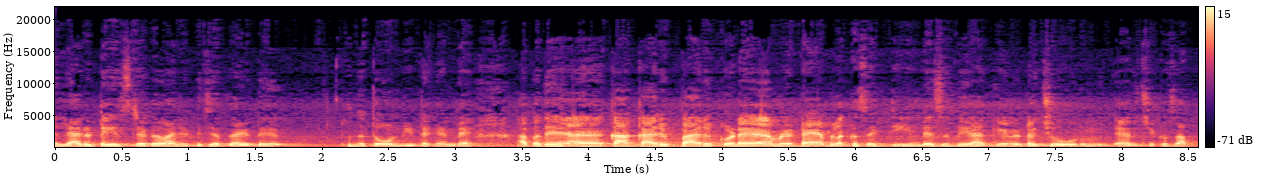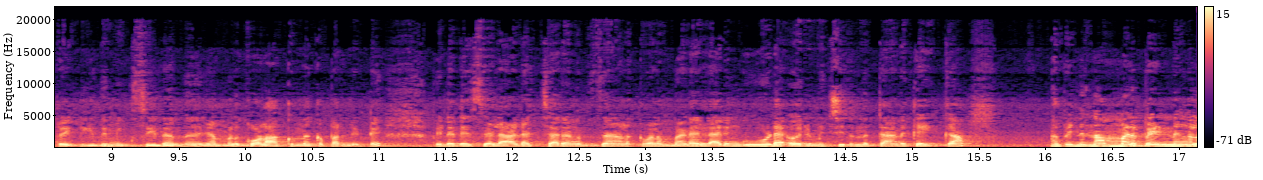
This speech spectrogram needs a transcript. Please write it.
എല്ലാവരും ടേസ്റ്റ് ഒക്കെ വേണ്ടിയിട്ട് ചെറുതായിട്ട് ഒന്ന് തോണ്ടിയിട്ടൊക്കെ ഉണ്ട്. അപ്പൊ അത് കാക്കാരുപ്പാരും കൂടെ നമ്മുടെ ടേബിളൊക്കെ സെറ്റ് ചെയ്യുന്നുണ്ട് സിദ്ധിയാക്കിയാണ് കേട്ടോ ചോറും ഇറച്ചിയൊക്കെ സെപ്പറേറ്റ് ചെയ്ത് മിക്സ് ചെയ്ത് തന്ന് നമ്മൾ കൊളാക്കുന്നൊക്കെ പറഞ്ഞിട്ട്. പിന്നെ അതേ സലാഡ് അച്ചാർ അങ്ങനത്തെ സാധനങ്ങളൊക്കെ വിളമ്പാണ്. എല്ലാരും കൂടെ ഒരുമിച്ചിരുന്നിട്ടാണ് കഴിക്കുക പിന്നെ നമ്മൾ പെണ്ണുങ്ങൾ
